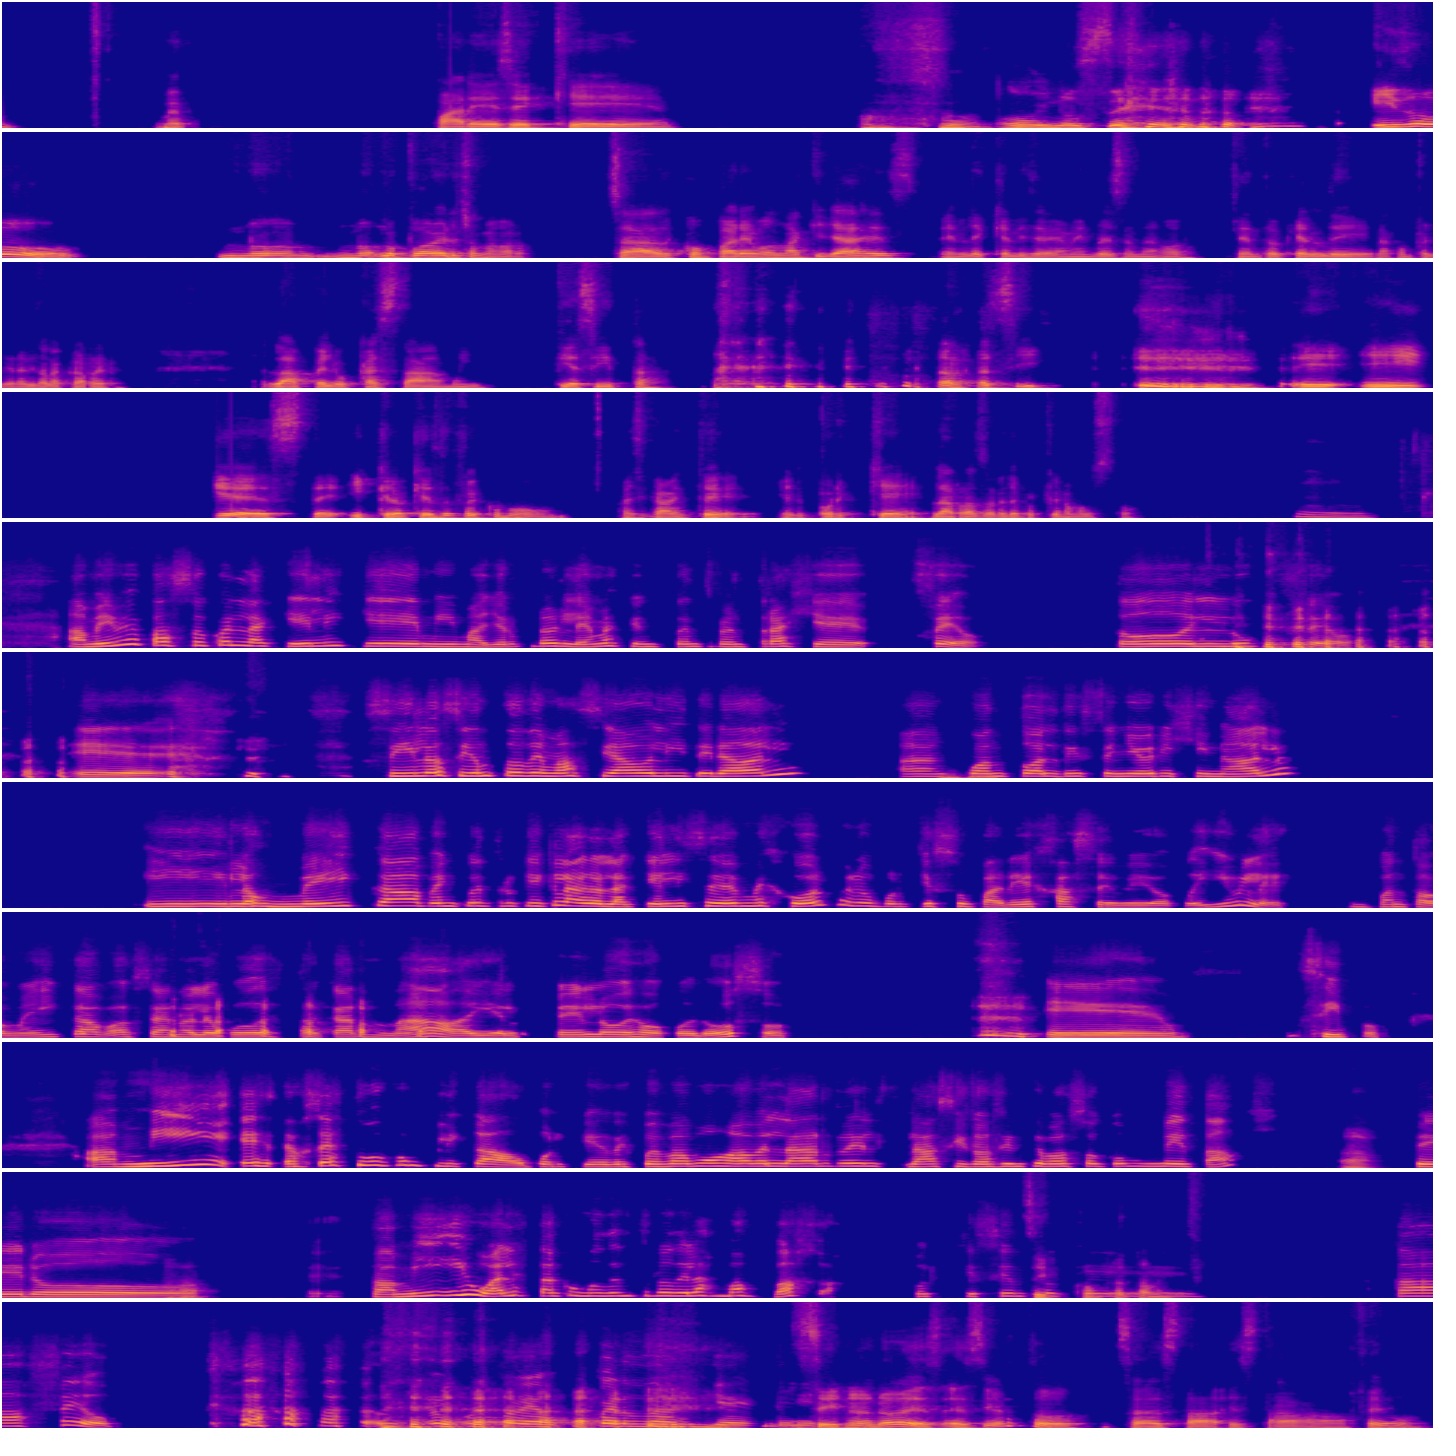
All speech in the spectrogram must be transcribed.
me parece que, uy, no sé, hizo, no, no, lo pudo haber hecho mejor. O sea, comparemos maquillajes, el de Kelly se ve mil veces mejor. Siento que el de la compañera hizo la carrera. La peluca estaba muy tiesita, algo así. Y, y, y, este, y creo que ese fue como básicamente el por qué, las razones de por qué no me gustó. Mm. A mí me pasó con la Kelly que mi mayor problema es que encuentro el traje feo, todo el look feo. Eh, sí lo siento demasiado literal en Ujú. cuanto al diseño original y los make-up encuentro que claro, la Kelly se ve mejor, pero porque su pareja se ve horrible. En cuanto a make-up, o sea, no le puedo destacar nada y el pelo es horroroso. Eh, sí, po. A mí, eh, o sea, estuvo complicado porque después vamos a hablar de la situación que pasó con Meta, Ah, pero Ajá. Para mí igual está como dentro de las más bajas, porque siento Sí, que completamente. está feo. Feo, perdón, Kelly. Sí, no, no, es, es cierto. O sea, está, está feo.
